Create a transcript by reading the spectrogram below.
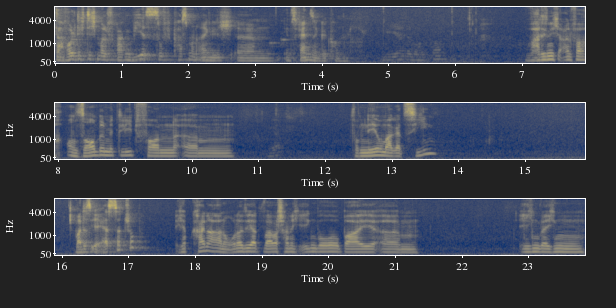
Da wollte ich dich mal fragen, wie ist Sophie Passmann eigentlich ähm, ins Fernsehen gekommen? War die nicht einfach Ensemblemitglied von ähm, vom Neo Magazin? War das ihr erster Job? Ich habe keine Ahnung, oder? Sie hat, war wahrscheinlich irgendwo bei ähm, irgendwelchen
